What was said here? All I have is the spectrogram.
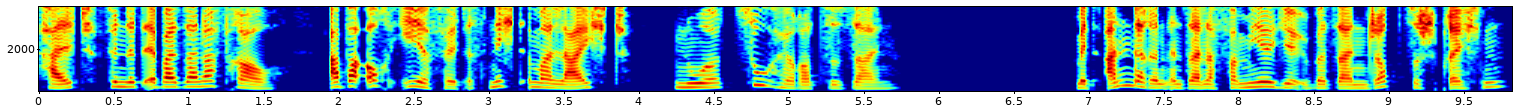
Halt findet er bei seiner Frau, aber auch ihr fällt es nicht immer leicht, nur Zuhörer zu sein. Mit anderen in seiner Familie über seinen Job zu sprechen,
